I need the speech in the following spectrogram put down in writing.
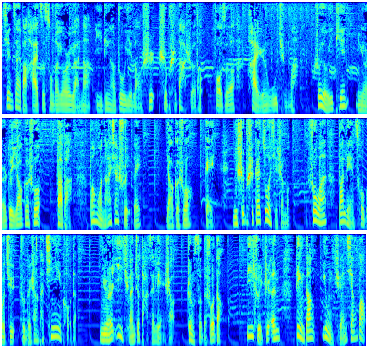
现在把孩子送到幼儿园呢，一定要注意老师是不是大舌头，否则害人无穷啊。说有一天，女儿对幺哥说：“爸爸。”帮我拿一下水呗，姚哥说：“给你是不是该做些什么？”说完，把脸凑过去，准备让他亲一口的。女儿一拳就打在脸上，正色的说道：“滴水之恩，定当用拳相报。”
